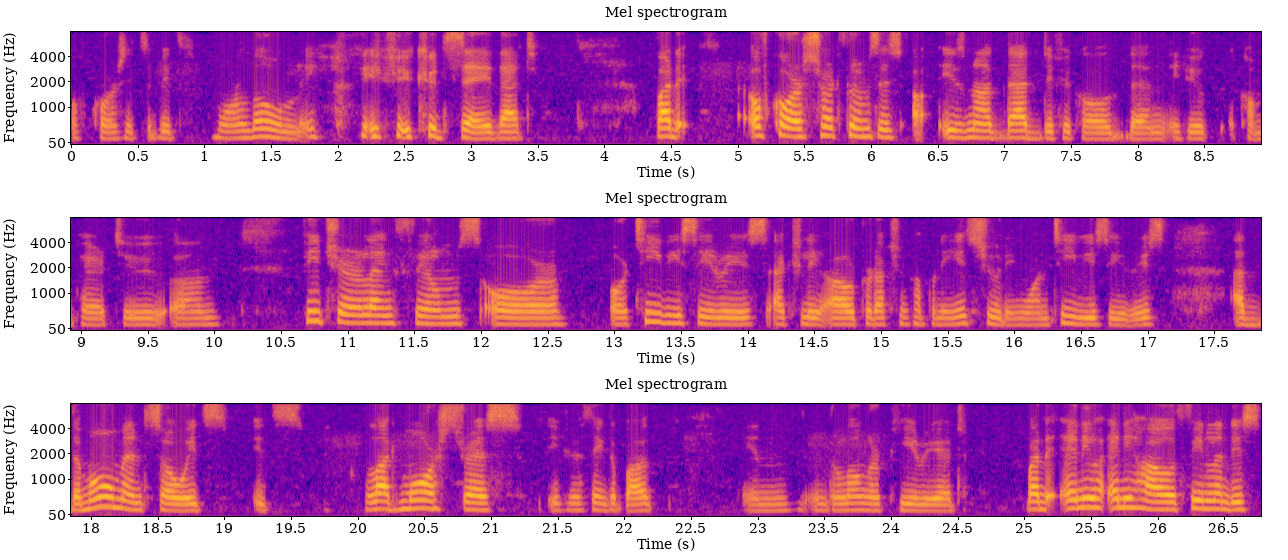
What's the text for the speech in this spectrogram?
of course it's a bit more lonely if you could say that. But of course, short films is uh, is not that difficult than if you compare to um, feature length films or or TV series. Actually, our production company is shooting one TV series at the moment, so it's it's a lot more stress if you think about in in the longer period. But any anyhow, Finland is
